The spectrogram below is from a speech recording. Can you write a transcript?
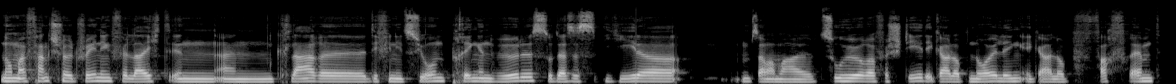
nochmal Functional Training vielleicht in eine klare Definition bringen würdest, so dass es jeder, sagen wir mal, Zuhörer versteht, egal ob Neuling, egal ob fachfremd,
